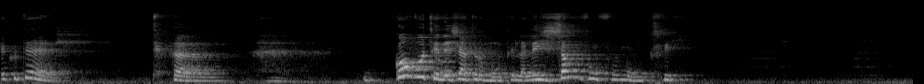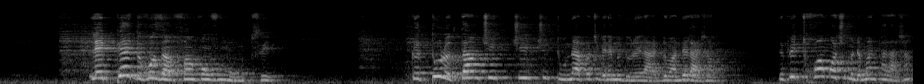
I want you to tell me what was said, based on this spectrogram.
Écoutez, euh, quand votre énergie est en train là, les gens vont vous montrer. Les pères de vos enfants vont vous montrer que tout le temps, tu, tu, tu tournais, après tu venais me donner la, demander l'argent. Depuis trois mois, tu ne me demandes pas l'argent.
